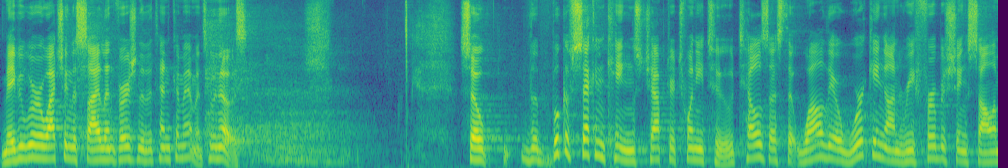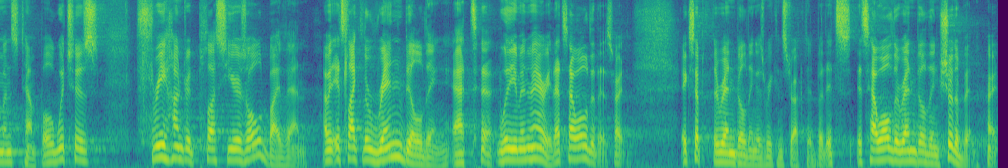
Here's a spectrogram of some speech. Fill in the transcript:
Maybe we were watching the silent version of the Ten Commandments. Who knows? So, the book of 2 Kings, chapter 22, tells us that while they're working on refurbishing Solomon's temple, which is 300 plus years old by then, I mean, it's like the Wren building at William and Mary. That's how old it is, right? Except the Wren building is reconstructed, but it's, it's how old the Wren building should have been, right?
